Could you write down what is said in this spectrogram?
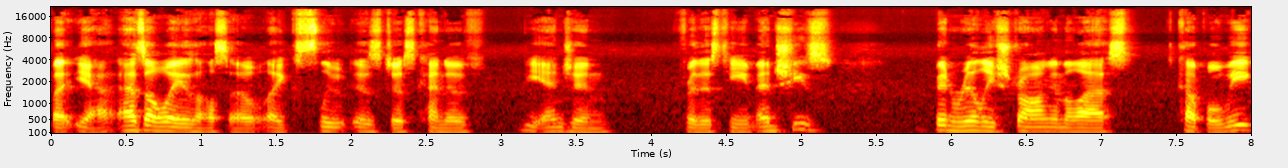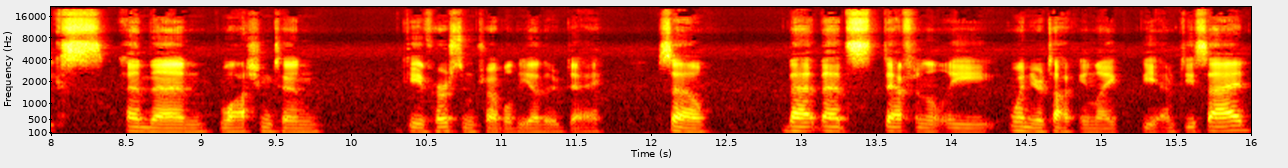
but yeah, as always, also like Sloot is just kind of the engine for this team, and she's been really strong in the last couple weeks, and then Washington gave her some trouble the other day. So that that's definitely when you're talking like the empty side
